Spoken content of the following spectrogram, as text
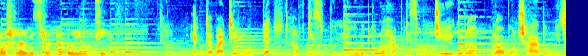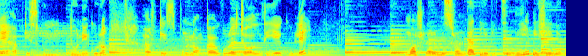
মশলার মিশ্রণটা করে নিচ্ছি। একটা বাটির মধ্যে হাফ টিস্পুন হলুদ গুঁড়ো হাফ টিস্পুন জিরে গুঁড়ো, লবণ, স্বাদ অনুযায়ী হাফ টিস্পুন ধনে গুঁড়ো হাফ টিস্পুন লঙ্কা গুঁড়ো, জল দিয়ে গুলে মশলার মিশ্রণটা দিয়ে দিচ্ছি, দিয়ে মিশিয়ে নেব।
